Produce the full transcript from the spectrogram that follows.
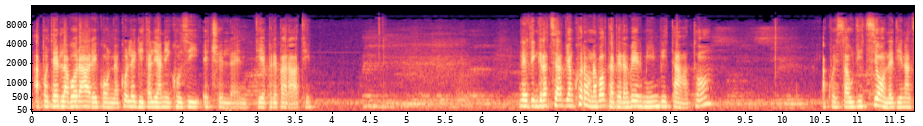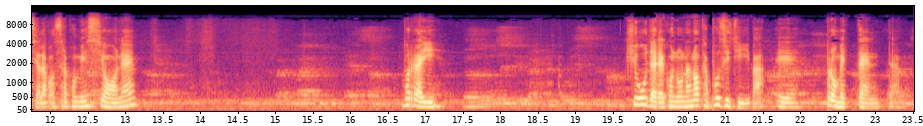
a poter lavorare con colleghi italiani così eccellenti e preparati. Nel ringraziarvi ancora una volta per avermi invitato a questa audizione dinanzi alla vostra Commissione, vorrei chiudere con una nota positiva e promettente.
